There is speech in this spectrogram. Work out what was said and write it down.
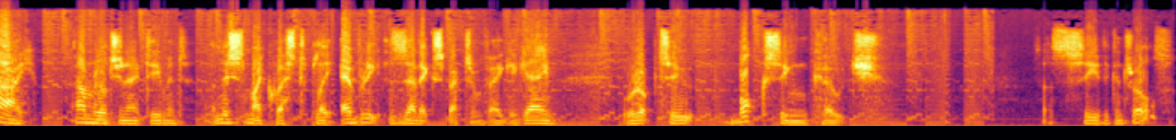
Hi, I'm Real Generic Demon, and this is my quest to play every ZX Spectrum Vega game. We're up to Boxing Coach. Let's see the controls.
